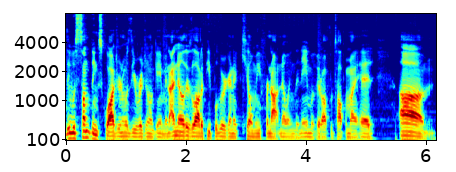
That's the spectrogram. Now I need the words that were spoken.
it was something Squadron was the original game, and I know there's a lot of people who are gonna kill me for not knowing the name of it off the top of my head. Um,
